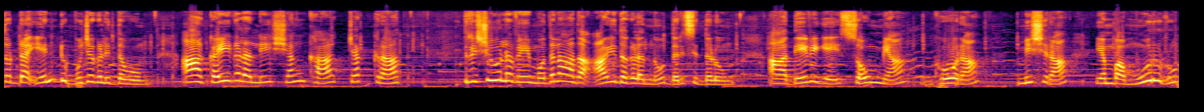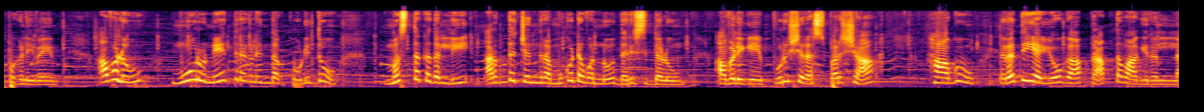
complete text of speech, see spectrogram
ದೊಡ್ಡ ಎಂಟು ಭುಜಗಳಿದ್ದವು. ಆ ಕೈಗಳಲ್ಲಿ ಶಂಖ, ಚಕ್ರ ತ್ರಿಶೂಲವೇ ಮೊದಲಾದ ಆಯುಧಗಳನ್ನು ಧರಿಸಿದ್ದಳು. ಆ ದೇವಿಗೆ ಸೌಮ್ಯ, ಘೋರ, ಮಿಶ್ರ ಎಂಬ ಮೂರು ರೂಪಗಳಿವೆ. ಅವಳು ಮೂರು ನೇತ್ರಗಳಿಂದ ಕೂಡಿದ್ದು ಮಸ್ತಕದಲ್ಲಿ ಅರ್ಧಚಂದ್ರ ಮುಕುಟವನ್ನು ಧರಿಸಿದ್ದಳು. ಅವಳಿಗೆ ಪುರುಷರ ಸ್ಪರ್ಶ ಹಾಗೂ ರತಿಯ ಯೋಗ ಪ್ರಾಪ್ತವಾಗಿರಲಿಲ್ಲ.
